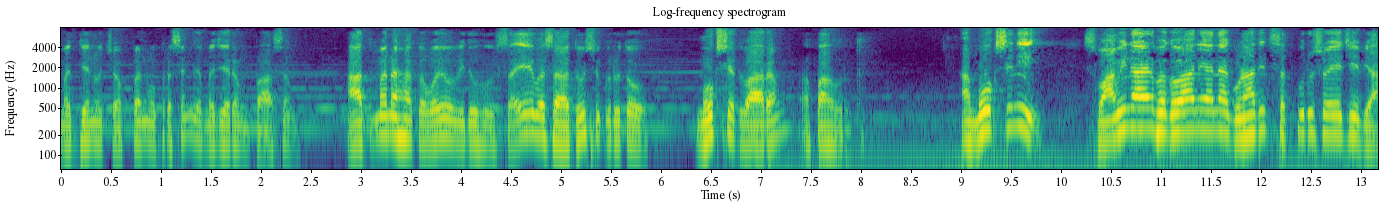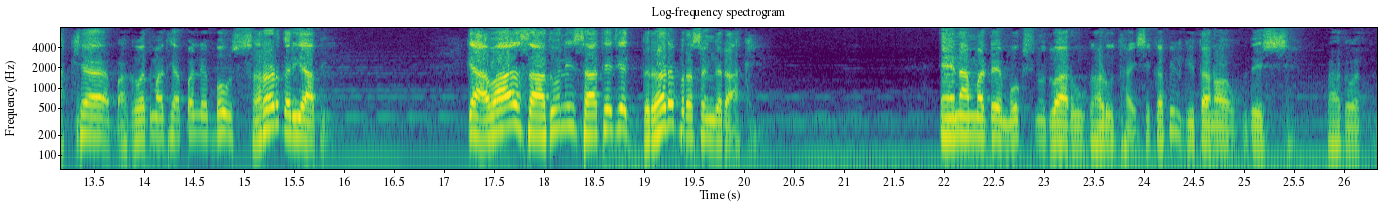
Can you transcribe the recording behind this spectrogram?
મધ્યનું ચોપ્પનમું, પ્રસંગ મજરમ પાસમ. આત્મન કવયો વિદુઃ સૈવ સાધુ સુકૃતો મોક્ષ દ્વારમ અપાવૃત. આ મોક્ષની સ્વામિનારાયણ ભગવાને અને ગુણાતીત સત્પુરુષોએ જે વ્યાખ્યા ભાગવતમાંથી આપણને બહુ સરળ કરી આપી, કે આવા સાધુની સાથે જે દ્રઢ પ્રસંગ રાખે, એના માટે મોક્ષનું દ્વાર ઉઘાડું થાય છે. કપિલ ગીતાનો ઉપદેશ છે ભાગવતનો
